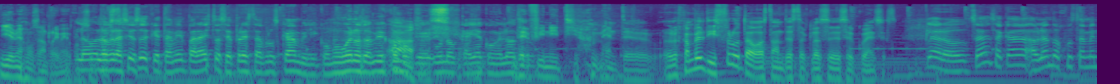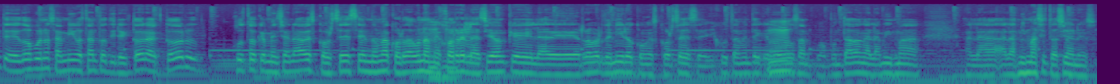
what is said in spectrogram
Y el mismo San Raimi, por Lo, lo gracioso es que también para esto se presta Bruce Campbell y como buenos amigos como Ah, que pues, uno caía con el otro. Definitivamente. Los Campbell disfruta bastante esta clase de secuencias. Claro, ¿sabes? Acá hablando justamente de dos buenos amigos, tanto director, actor, justo que mencionaba Scorsese, no me acordaba una mejor relación que la de Robert De Niro con Scorsese. Y justamente que los Mm. dos apuntaban a la misma, a, la- a las mismas situaciones.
